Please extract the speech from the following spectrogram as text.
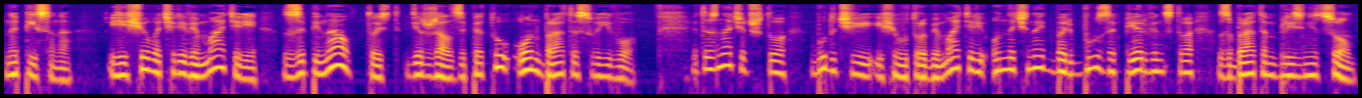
написано «Еще в чреве матери запинал, то есть держал за пяту, он брата своего». Это значит, что, будучи еще в утробе матери, он начинает борьбу за первенство с братом-близнецом,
